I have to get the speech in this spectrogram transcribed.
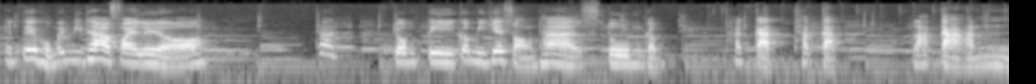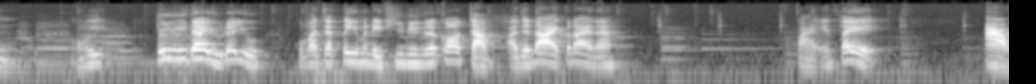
เอนเต้ผมไม่มีท่าไฟเลยเหรอ ถ้าโจมตีก็มีแค่สองท่าสตูมกับท่ากัดท่ากัดลาการโอ้ยเอ้ยได้อยู่ได้อยู่ ผมอาจจะตีมันอีกทีนึงแล้วก็จับอาจจะได้ก็ได้นะ ไปเอนเต้อ้าว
